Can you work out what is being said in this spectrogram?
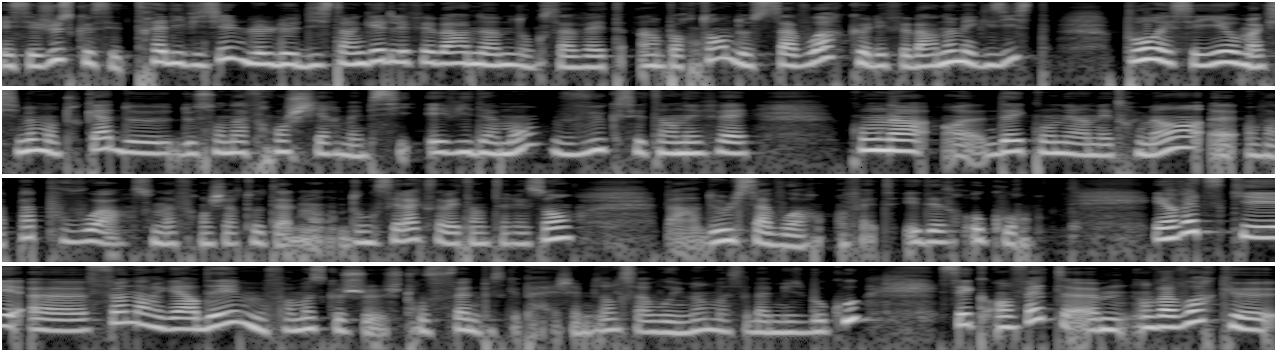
Mais c'est juste que c'est très difficile de le distinguer de l'effet Barnum. Donc ça va être important de savoir que l'effet Barnum existe pour essayer au maximum, en tout cas, de, de s'en affranchir, même si évidemment, vu que c'est un effet qu'on a euh, dès qu'on est un être humain, euh, on va pas pouvoir s'en affranchir totalement. Donc c'est là que ça va être intéressant bah, de le savoir en fait et d'être au courant. Et en fait, ce qui est euh, fun à regarder, enfin moi ce que je, trouve fun parce que bah, j'aime bien le cerveau humain, moi ça m'amuse beaucoup, c'est qu'en fait on va voir que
